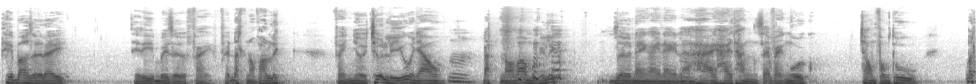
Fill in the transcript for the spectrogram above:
thế bao giờ đây? Thế thì bây giờ phải phải đặt nó vào lịch phải nhờ trợ lý của nhau Ừ. đặt nó vào một cái lịch. Giờ này ngày này là hai hai thằng sẽ phải ngồi trong phòng thu. Bất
